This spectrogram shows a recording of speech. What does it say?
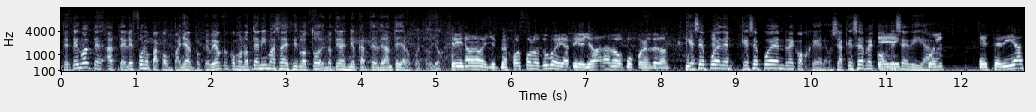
Te tengo al, te- al teléfono para acompañar, porque veo que como no te animas a decirlo todo y no tienes ni el cartel delante, ya lo cuento yo. Sí, no, no, mejor ponlo tú, porque ya te digo, yo ahora no lo puedo poner delante. ¿Qué se pueden, qué se pueden recoger? O sea, ¿qué se recoge Eh, ese día? Pues ese día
